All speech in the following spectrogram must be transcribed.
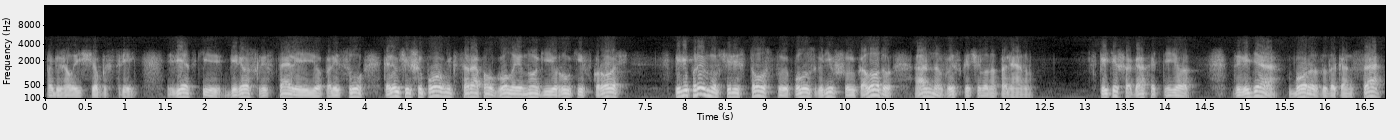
побежала еще быстрее. Ветки берез листали ее по лицу, колючий шиповник царапал голые ноги и руки в кровь. Перепрыгнув через толстую, полусгнившую колоду, Анна выскочила на поляну. В пяти шагах от нее, доведя борозду до конца,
